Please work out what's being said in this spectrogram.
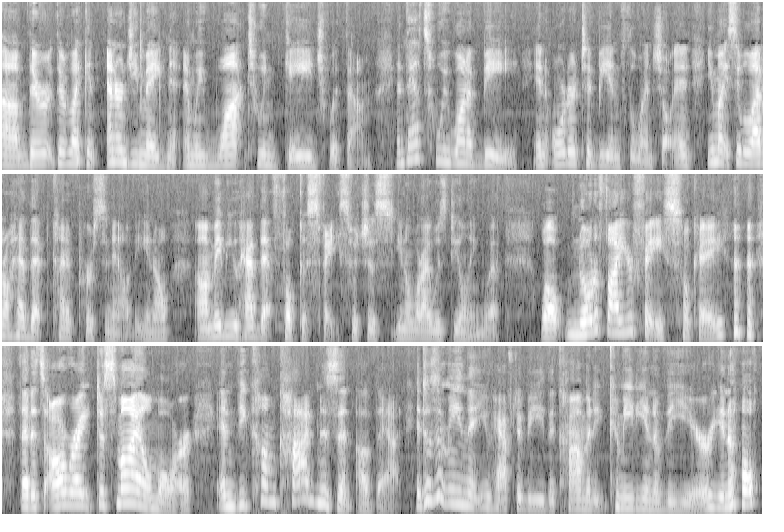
um, they're they're like an energy magnet, and we want to engage with them, and that's who we want to be in order to be influential. And you might say, well, I don't have that kind of personality, you know. Uh, maybe you have that focus face, which is you know what I was dealing with. Well, notify your face, okay, that it's all right to smile more and become cognizant of that. It doesn't mean that you have to be the comedy comedian of the year, you know.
